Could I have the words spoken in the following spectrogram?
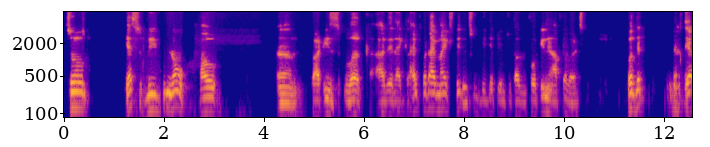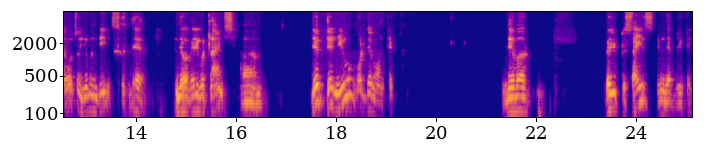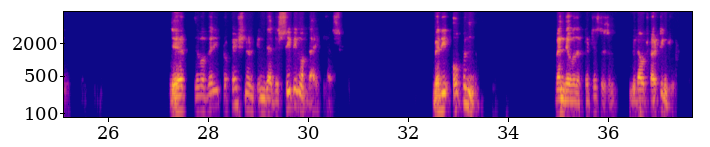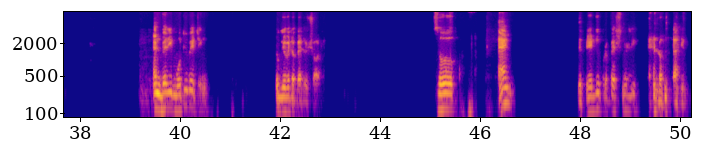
So, yes, we know how um, parties work. Are they like life? But I my experience with BJP in 2014 and afterwards was that they are also human beings. they they were very good clients. Um, they, they knew what they wanted. They were very precise in their briefing. They, they were very professional in their receiving of the ideas, very open when there was a criticism without hurting you, and very motivating to give it a better shot. So, and they paid you professionally and on time.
